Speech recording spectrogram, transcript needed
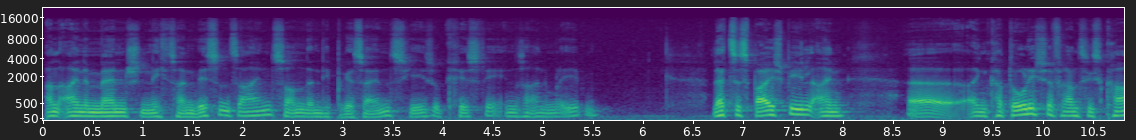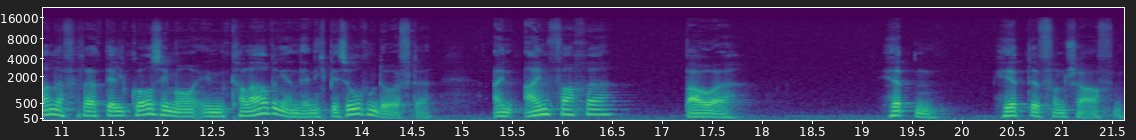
an einem Menschen nicht sein Wissen sein, sondern die Präsenz Jesu Christi in seinem Leben? Letztes Beispiel, ein äh, ein katholischer Franziskaner, Fratel Cosimo in Kalabrien, den ich besuchen durfte. Ein einfacher Bauer, Hirten, Hirte von Schafen.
